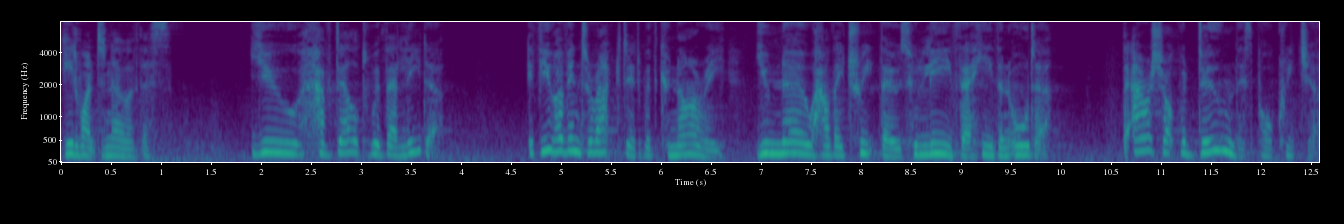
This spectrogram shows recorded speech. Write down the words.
He'd want to know of this. You have dealt with their leader. If you have interacted with Qunari, you know how they treat those who leave their heathen order. The Arishok would doom this poor creature.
